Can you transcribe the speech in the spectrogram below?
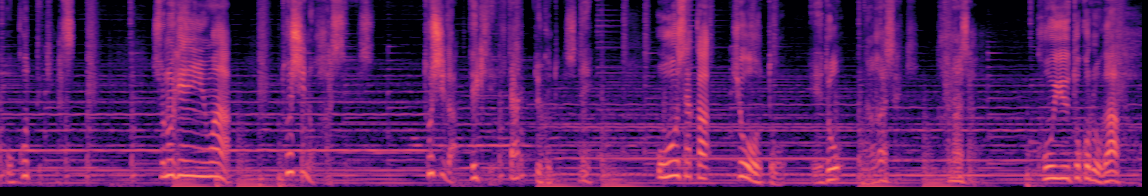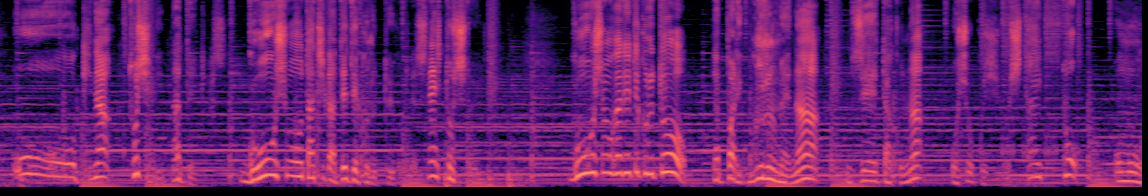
起こってきます。その原因は都市の発生です。都市ができてきたということですね。大阪京都江戸長崎金沢こういうところが大きな都市になっていきます。豪商たちが出てくるということですね都市という。豪商が出てくるとやっぱりグルメな贅沢なお食事をしたいと思うよ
